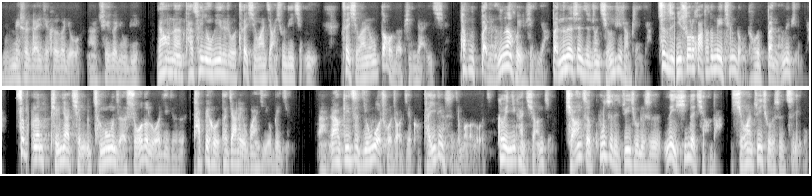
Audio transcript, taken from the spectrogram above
没事在一起喝喝酒啊，吹个牛逼。然后呢，他吹牛逼的时候，特喜欢讲兄弟情义，特喜欢用道德评价一切。他本能上会评价，本能的甚至从情绪上评价，甚至你说的话他都没听懂，他会本能的评价。这么能评价成成功者，所有的逻辑就是他背后他家里有关系有背景啊，然后给自己龌龊找借口，他一定是这么个逻辑。各位，你看强者，强者固执的追求的是内心的强大，喜欢追求的是自由，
